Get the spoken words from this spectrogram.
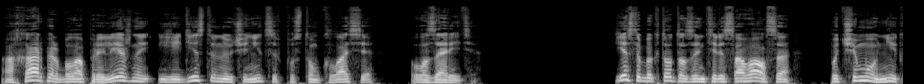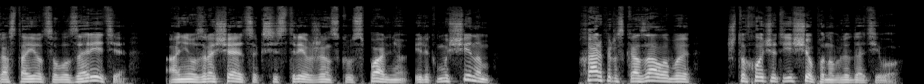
а Харпер была прилежной и единственной ученицей в пустом классе лазарете. Если бы кто-то заинтересовался, почему Ник остается в лазарете, а не возвращается к сестре в женскую спальню или к мужчинам, Харпер сказала бы, что хочет еще понаблюдать его.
